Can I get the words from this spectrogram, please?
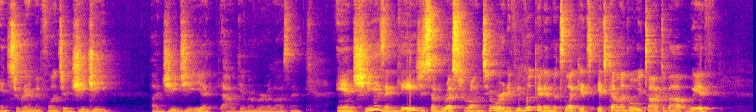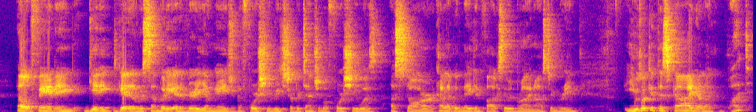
Instagram influencer, Gigi. Uh, Gigi, I, oh, I can't remember her last name and she is engaged in some restaurateur. And if you look at him, it's like it's it's kind of like what we talked about with Elle Fanning getting together with somebody at a very young age before she reached her potential, before she was a star, kind of like with Megan Fox did with Brian Austin Green. You look at this guy and you're like, what?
